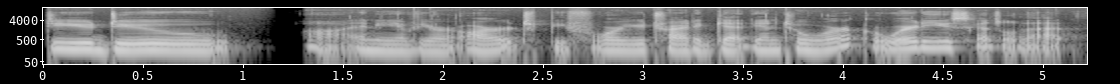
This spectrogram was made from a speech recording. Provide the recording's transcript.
do you do uh, any of your art before you try to get into work, or where do you schedule that?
